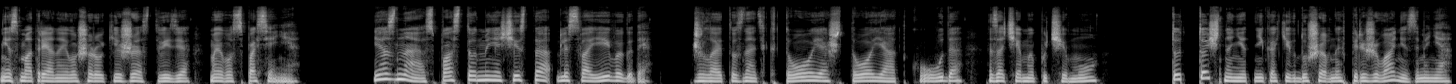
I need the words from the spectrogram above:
несмотря на его широкий жест в виде моего спасения. Я знаю, спас он меня чисто для своей выгоды. Желает узнать, кто я, что я, откуда, зачем и почему. Тут точно нет никаких душевных переживаний за меня,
